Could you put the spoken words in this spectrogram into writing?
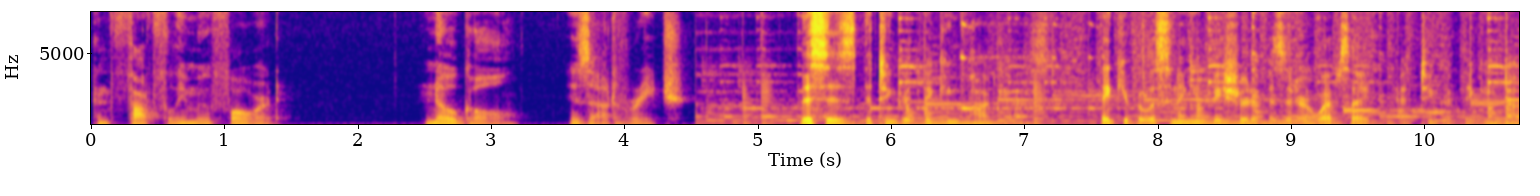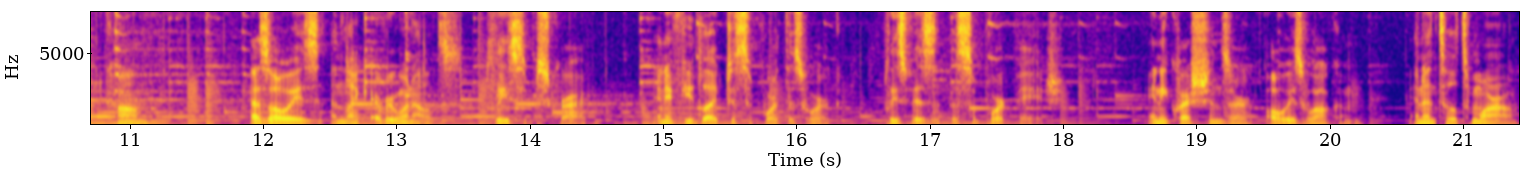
and thoughtfully move forward, no goal is out of reach. This is the Tinkered Thinking Podcast. Thank you for listening and be sure to visit our website at tinkeredthinking.com. As always, and like everyone else, please subscribe. And if you'd like to support this work, please visit the support page. Any questions are always welcome. And until tomorrow,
